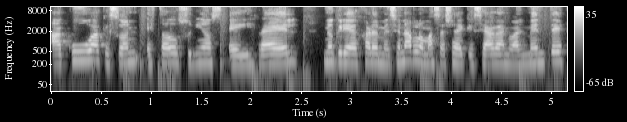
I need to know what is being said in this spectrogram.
a Cuba, que son Estados Unidos e Israel. No quería dejar de mencionarlo, más allá de que se haga anualmente,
